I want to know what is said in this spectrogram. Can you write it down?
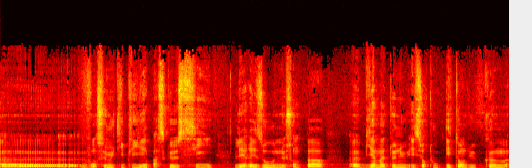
euh, vont se multiplier parce que si les réseaux ne sont pas bien maintenus et surtout étendus comme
